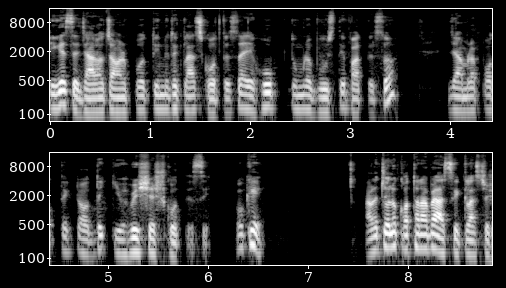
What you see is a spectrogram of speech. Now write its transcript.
ঠিক আছে? যারা হচ্ছে আমার প্রতিনিয়ত ক্লাস করতেছে আই হোপ তোমরা বুঝতে পারতেছো। যে আমরা প্রত্যেকটা অধ্যায় কীভাবে শেষ করতেছি ওকে তাহলে চলো কথা না আজকে ক্লাসটা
